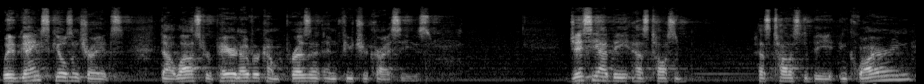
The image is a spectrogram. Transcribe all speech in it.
We have gained skills and traits that allow us to prepare and overcome present and future crises. JCIB has taught, has taught us to be inquiring,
